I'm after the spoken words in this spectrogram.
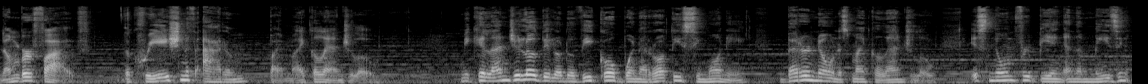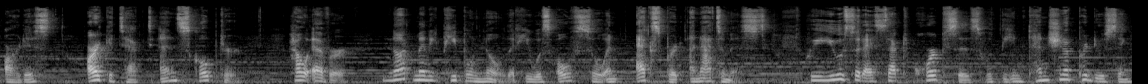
Number 5 The Creation of Adam by Michelangelo. Michelangelo di Lodovico Buonarroti Simoni, better known as Michelangelo, is known for being an amazing artist, architect, and sculptor. However, not many people know that he was also an expert anatomist who used to dissect corpses with the intention of producing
